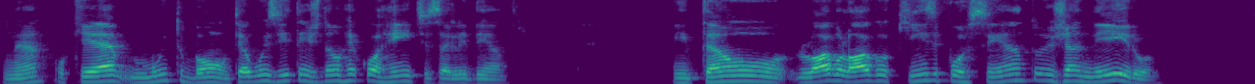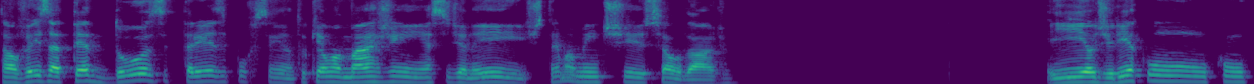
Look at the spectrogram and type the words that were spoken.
né? O que é muito bom. Tem alguns itens não recorrentes ali dentro. Então, logo, logo, 15%. Janeiro, talvez até 12, 13%, o que é uma margem SG&A extremamente saudável. E eu diria com, com,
